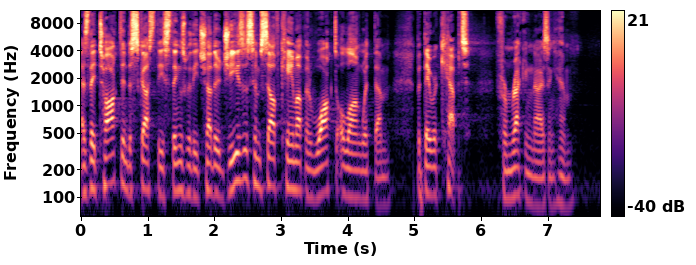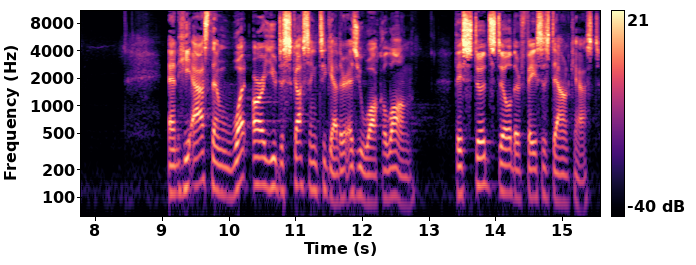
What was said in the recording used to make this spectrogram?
As they talked and discussed these things with each other, Jesus himself came up and walked along with them, but they were kept from recognizing him. And he asked them, What are you discussing together as you walk along? They stood still, their faces downcast.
